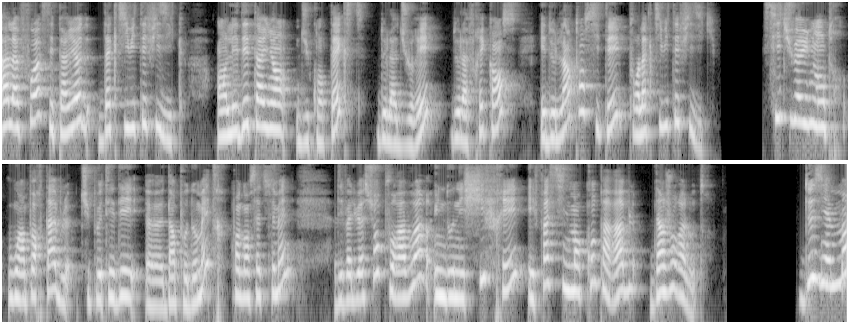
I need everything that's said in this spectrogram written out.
à la fois ces périodes d'activité physique en les détaillant du contexte, de la durée, de la fréquence et de l'intensité pour l'activité physique. Si tu as une montre ou un portable, tu peux t'aider euh, d'un podomètre pendant cette semaine d'évaluation pour avoir une donnée chiffrée et facilement comparable d'un jour à l'autre. Deuxièmement,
